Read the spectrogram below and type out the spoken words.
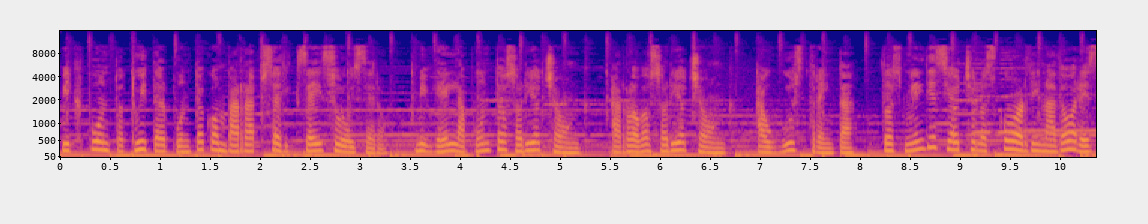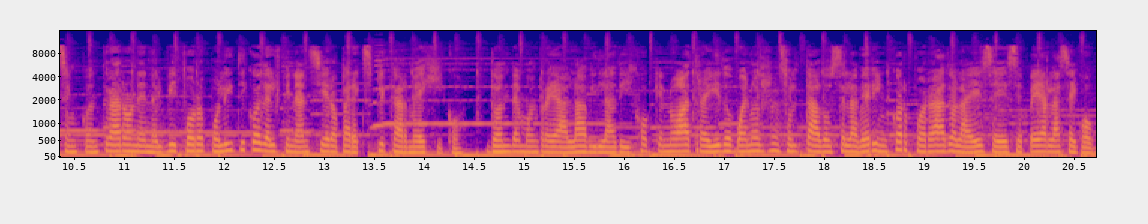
pic.twitter.com barra 660, miguela.soriochong, arroba soriochong, august 30, 2018 Los coordinadores se encontraron en el biforo político del financiero para explicar México, donde Monreal Ávila dijo que no ha traído buenos resultados el haber incorporado la SSP a la SEGOV,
